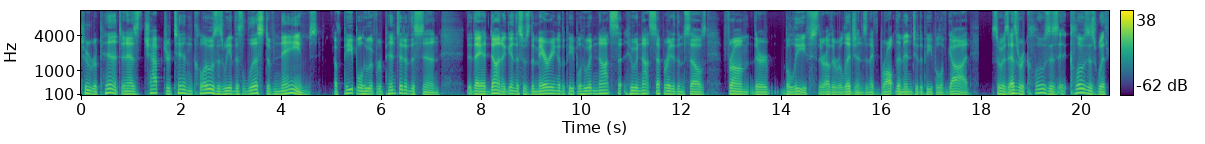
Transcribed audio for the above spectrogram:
to repent. And as chapter 10 closes, we have this list of names of people who have repented of the sin that they had done. Again, this was the marrying of the people who had not who had not separated themselves from their beliefs, their other religions, and they've brought them into the people of God. So as Ezra closes, it closes with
